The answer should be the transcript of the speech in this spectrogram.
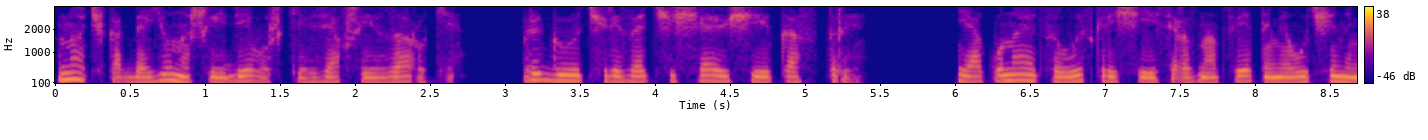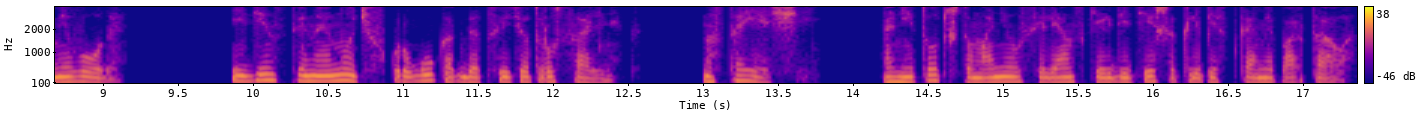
Ночь, когда юноши и девушки, взявшись за руки, прыгают через очищающие костры и окунаются в искрящиеся разноцветными лучинами воды. Единственная ночь в кругу, когда цветет русальник. Настоящий, а не тот, что манил селянских детишек лепестками портала.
